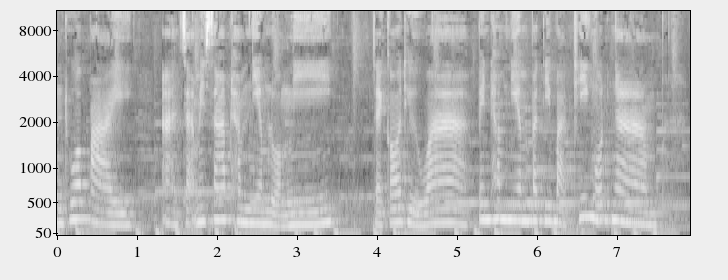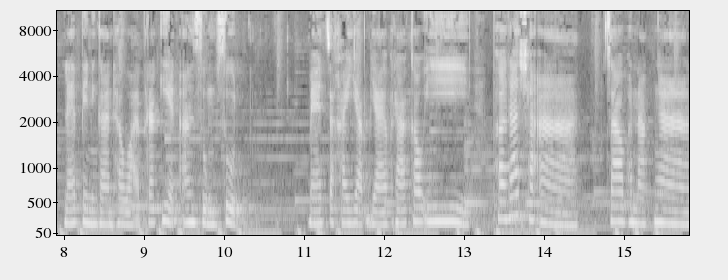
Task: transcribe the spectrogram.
นทั่วไป อาจจะไม่ทราบธรรมเนียมหลวงนี้ แต่ก็ถือว่าเป็นธรรมเนียมปฏิบัติที่งดงาม และเป็นการถวายพระเกียรติอันสูงสุด แม้จะขยับย้ายพระเก้าอี้ พระราชอาณ เจ้าพนักงาน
